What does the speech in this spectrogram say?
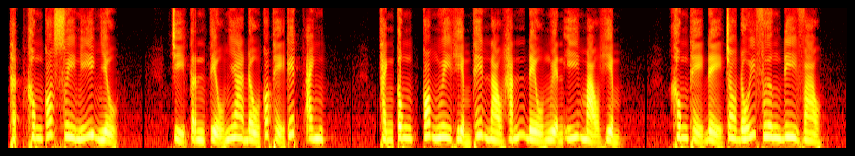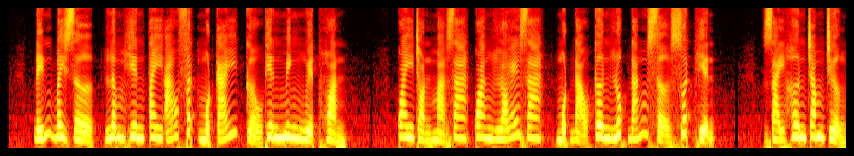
Thật không có suy nghĩ nhiều. Chỉ cần tiểu nha đầu có thể kết anh. Thành công có nguy hiểm thế nào hắn đều nguyện ý mạo hiểm. Không thể để cho đối phương đi vào. Đến bây giờ, Lâm Hiên tay áo phất một cái, cửu thiên minh nguyệt hoàn. Quay tròn mà ra, quang lóe ra, một đạo cơn lúc đáng sợ xuất hiện. Dài hơn trăm trượng,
